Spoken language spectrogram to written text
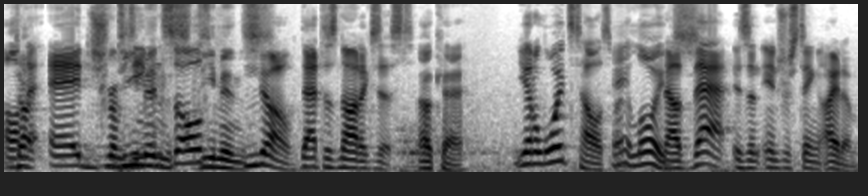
on Dar- the edge from Demon Demons, Souls? demons. No, that does not exist. Okay. You got a Lloyd's talisman. Hey, Lloyd's. Now that is an interesting item.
